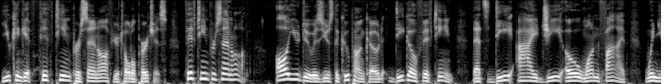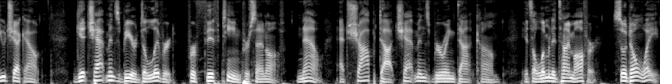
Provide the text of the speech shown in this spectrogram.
you can get 15% off your total purchase. 15% off. All you do is use the coupon code DIGO15. That's D I G O 1 5 when you check out. Get Chapman's beer delivered for 15% off now at shop.chapmansbrewing.com. It's a limited time offer, so don't wait.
